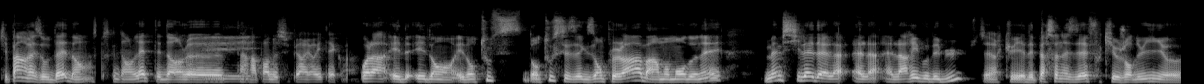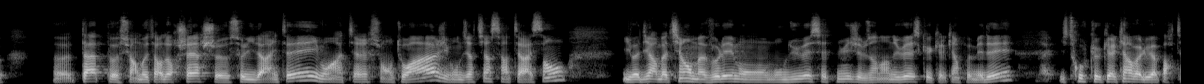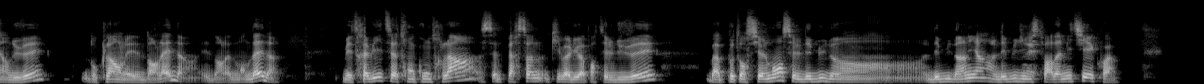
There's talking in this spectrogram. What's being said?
qui est pas un réseau d'aide. Hein. Parce que dans l'aide t'es dans le et... un rapport de supériorité quoi. Voilà et, et dans et dans tous dans tous ces exemples là, bah, à un moment donné, même si l'aide elle, elle, elle, arrive au début, c'est-à-dire qu'il y a des personnes SDF qui aujourd'hui euh, euh, tapent sur un moteur de recherche euh, solidarité, ils vont atterrir sur entourage, ils vont dire tiens c'est intéressant, il va dire bah tiens on m'a volé mon, mon, duvet cette nuit, j'ai besoin d'un duvet, est-ce que quelqu'un peut m'aider? Ouais. Il se trouve que quelqu'un va lui apporter un duvet, donc là on est dans l'aide et dans la demande d'aide, mais très vite cette rencontre là, cette personne qui va lui apporter le duvet, bah potentiellement c'est le début d'un début d'un lien, le début d'une ouais. histoire d'amitié quoi.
